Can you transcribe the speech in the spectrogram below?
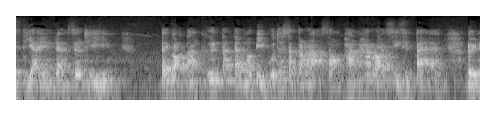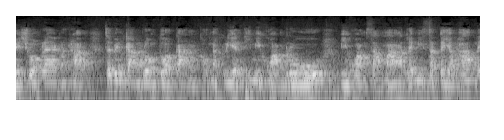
STRN Dancer Team ได้ก่อตั้งขึ้นตั้งแต่เมื่อปีพุทธศักราช 2548 โดยในช่วงแรกนะครับ จะเป็นการรวมตัวกันของนักเรียนที่มีความรู้ มีความสามารถและมีศักยภาพใน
